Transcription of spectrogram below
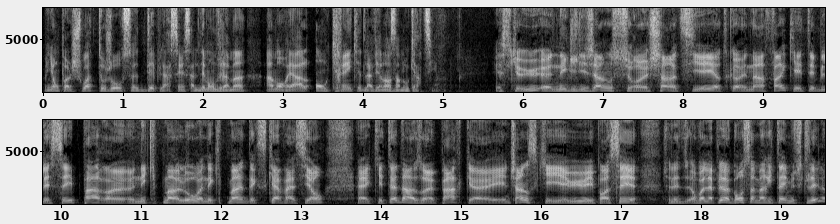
mais ils n'ont pas le choix de toujours se déplacer. Ça le démontre vraiment à Montréal. On craint qu'il y ait de la violence dans nos quartiers. Est-ce qu'il y a eu euh, négligence sur un chantier, en tout cas un enfant qui a été blessé par un, un équipement lourd, un équipement d'excavation euh, qui était dans un parc euh, et une chance qu'il y ait eu et passé, je l'ai dit, on va l'appeler un bon samaritain musclé là?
